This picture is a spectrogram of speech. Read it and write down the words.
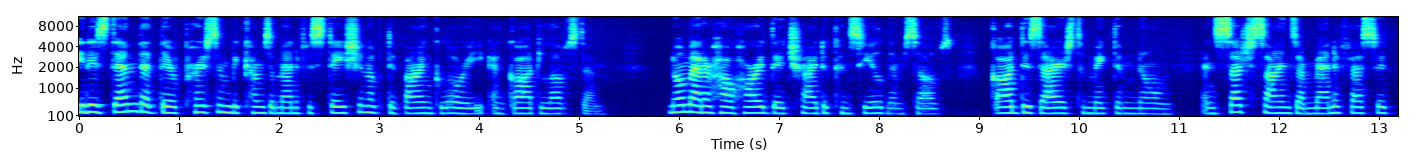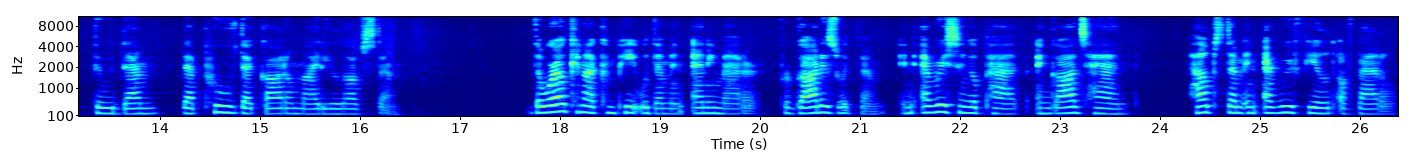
It is then that their person becomes a manifestation of divine glory and God loves them. No matter how hard they try to conceal themselves, God desires to make them known, and such signs are manifested through them that prove that God Almighty loves them. The world cannot compete with them in any matter, for God is with them in every single path, and God's hand helps them in every field of battle.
